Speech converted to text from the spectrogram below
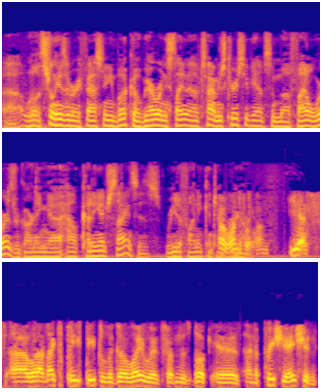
Uh, well, it certainly is a very fascinating book. Uh, we are running slightly out of time. I'm just curious if you have some uh, final words regarding uh, how cutting edge science is redefining contemporary. Oh, wonderful. Yes. Uh, what I'd like to pe- people to go away with from this book is an appreciation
